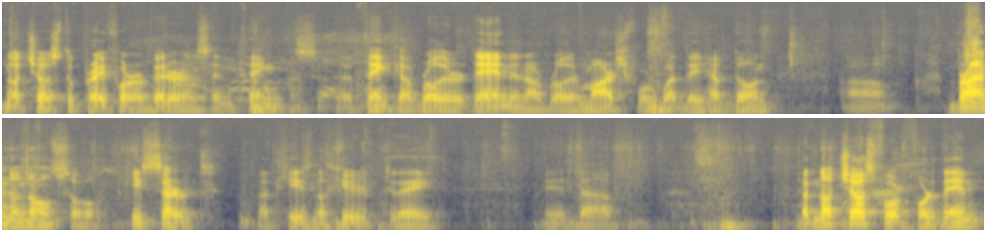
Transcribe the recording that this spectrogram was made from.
not just to pray for our veterans and thanks, uh, thank our brother Dan and our brother Marsh for what they have done. Uh, Brandon also, he served, but he is not here today. And, uh, but not just for, for them,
